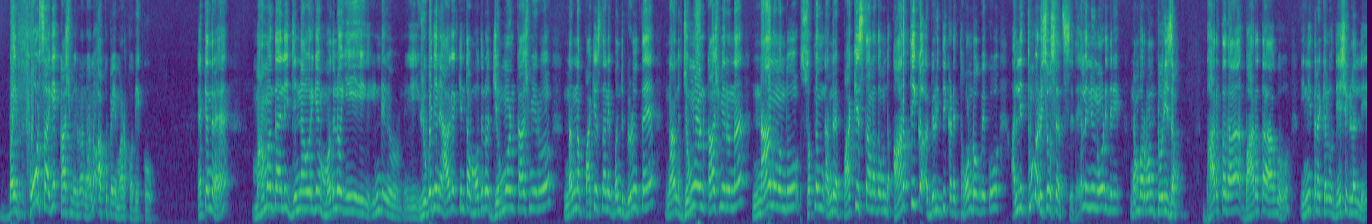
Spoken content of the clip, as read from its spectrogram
ಬೈ ಫೋರ್ಸ್ ಆಗಿ ಕಾಶ್ಮೀರನ ನಾನು ಆಕ್ಯುಪೈ ಮಾಡ್ಕೋಬೇಕು. ಯಾಕೆಂದರೆ ಮಹಮ್ಮದ್ ಅಲಿ ಜಿನ್ನಾ ಅವರಿಗೆ ಮೊದಲು ಈ ಇಂಡಿ ಈ ವಿಭಜನೆ ಆಗೋಕ್ಕಿಂತ ಮೊದಲು ಜಮ್ಮು ಆ್ಯಂಡ್ ಕಾಶ್ಮೀರು ನನ್ನ ಪಾಕಿಸ್ತಾನಕ್ಕೆ ಬಂದು ಬೀಳುತ್ತೆ. ನಾನು ಜಮ್ಮು ಆ್ಯಂಡ್ ಕಾಶ್ಮೀರನ್ನ ನಾನು ಒಂದು ಸ್ವತಂತ್ರ ಅಂದರೆ ಪಾಕಿಸ್ತಾನದ ಒಂದು ಆರ್ಥಿಕ ಅಭಿವೃದ್ಧಿ ಕಡೆ ತೊಗೊಂಡೋಗ್ಬೇಕು ಅಲ್ಲಿ ತುಂಬ ರಿಸೋರ್ಸಸ್ ಇದೆ. ಎಲ್ಲ ನೀವು ನೋಡಿದಿರಿ ನಂಬರ್ ಒನ್ ಟೂರಿಸಮ್ ಭಾರತದ, ಭಾರತ ಹಾಗೂ ಇನ್ನಿತರ ಕೆಲವು ದೇಶಗಳಲ್ಲಿ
